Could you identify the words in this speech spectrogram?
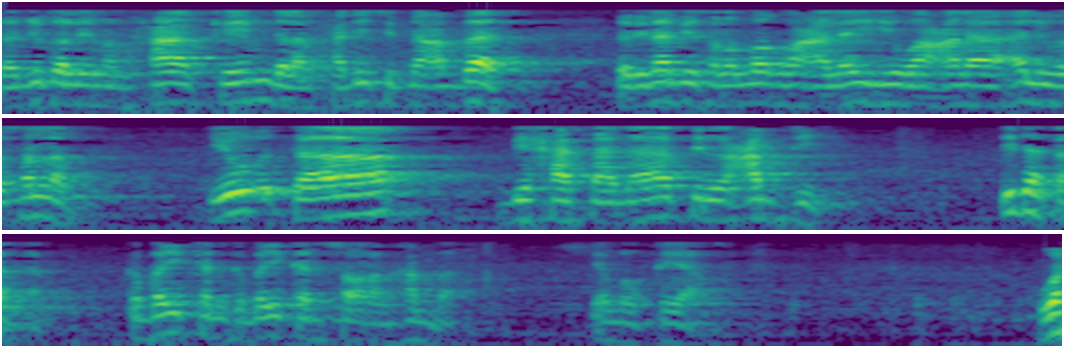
dan juga Imam Hakim dalam hadis Ibnu Abbas dari Nabi Shallallahu Alaihi wa ala alihi Wasallam, yu'ta bihasanatil abdi. Didatangkan kebaikan-kebaikan seorang hamba yang qiyamah. Wa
